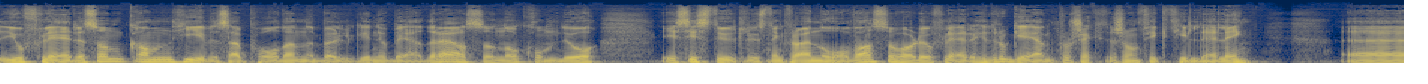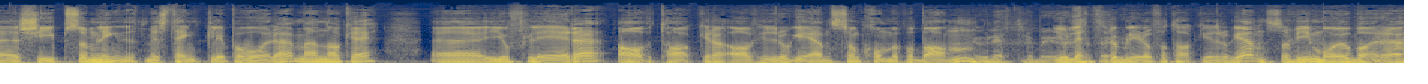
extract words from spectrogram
jo flere som kan hive seg på denne bølgen, jo bedre. Altså, nå kom det jo, I siste utlysning fra Enova så var det jo flere hydrogenprosjekter som fikk tildeling. Eh, skip som lignet mistenkelig på våre, men ok. Eh, jo flere avtakere av hydrogen som kommer på banen, jo lettere blir det, jo lettere blir det å få tak i hydrogen. Så vi må jo bare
